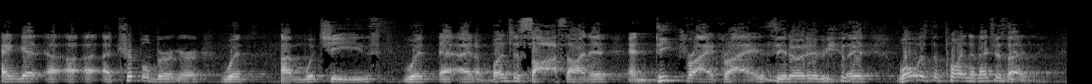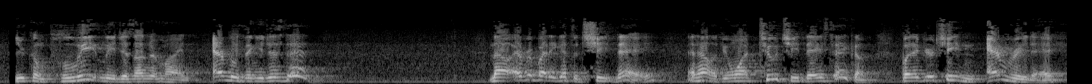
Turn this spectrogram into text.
and get a, a, a triple burger with um, with cheese, with uh, and a bunch of sauce on it, and deep fried fries. You know what I mean? what was the point of exercising? You completely just undermine everything you just did. Now everybody gets a cheat day, and hell, if you want two cheat days, take them. But if you're cheating every day,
